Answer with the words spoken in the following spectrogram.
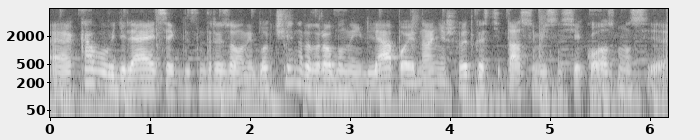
Е, Каву виділяється як децентралізований блокчейн, розроблений для поєднання швидкості та сумісності Cosmos е,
